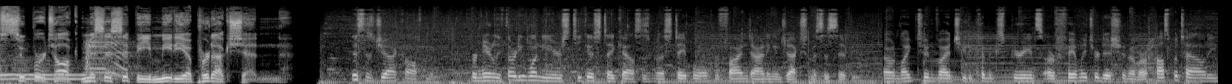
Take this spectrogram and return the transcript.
A Super Talk Mississippi media production. This is Jack Hoffman. For nearly 31 years, Tico Steakhouse has been a staple for fine dining in Jackson, Mississippi. I would like to invite you to come experience our family tradition of our hospitality,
